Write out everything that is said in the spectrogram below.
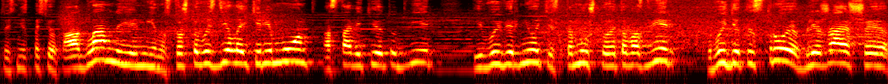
то есть не спасет. А главный ее минус, то что вы сделаете ремонт, оставите эту дверь, и вы вернетесь к тому, что эта вас дверь выйдет из строя в ближайшие,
